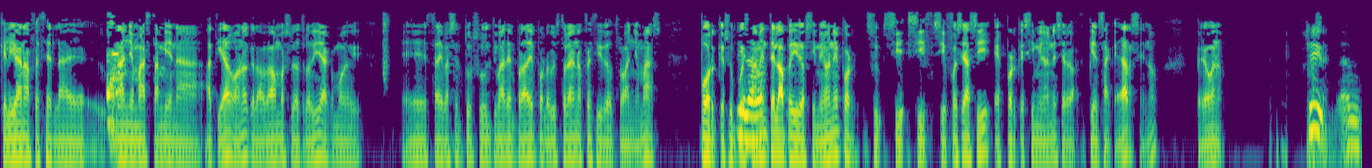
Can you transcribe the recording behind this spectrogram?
que le iban a ofrecer un año más también a, a Tiago, ¿no? que lo hablábamos el otro día, como eh, esta iba a ser su última temporada y por lo visto le han ofrecido otro año más. Porque supuestamente lo ha pedido Simeone, por, si, si, si fuese así es porque Simeone se piensa quedarse, ¿no? Pero bueno, Sí, em,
